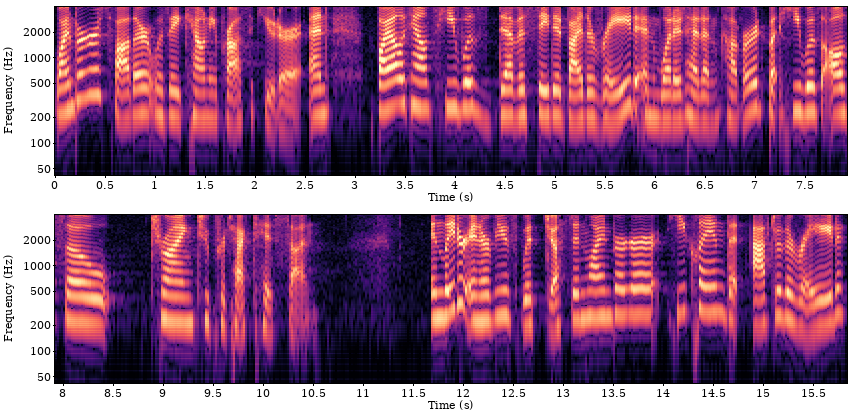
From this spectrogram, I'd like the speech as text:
Weinberger's father was a county prosecutor, and by all accounts, he was devastated by the raid and what it had uncovered, but he was also trying to protect his son. In later interviews with Justin Weinberger, he claimed that after the raid,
